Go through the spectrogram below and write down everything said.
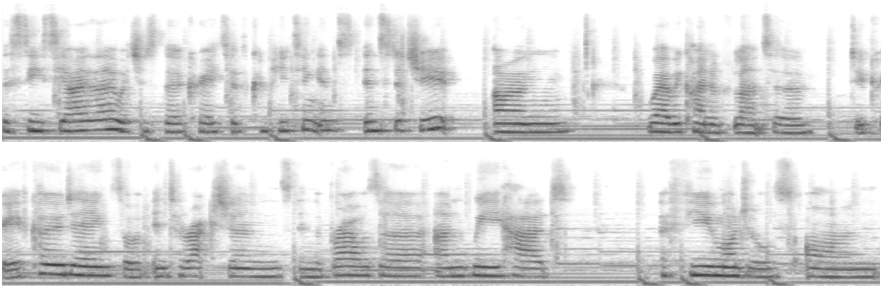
the CCI there, which is the Creative Computing In- Institute, um, where we kind of learned to do creative coding, sort of interactions in the browser, and we had a few modules on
